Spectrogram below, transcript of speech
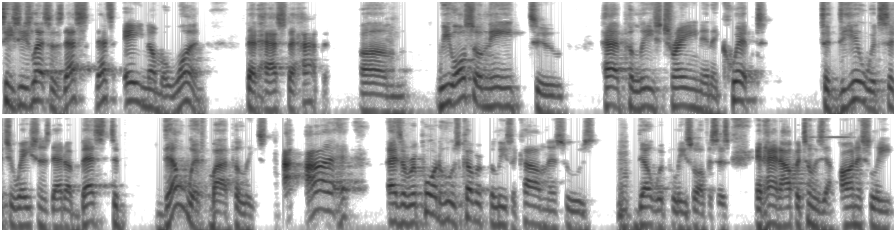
teach these lessons. That's that's a number one that has to happen. Um, we also need to have police trained and equipped to deal with situations that are best to dealt with by police. I, I as a reporter who's covered police, a columnist who's dealt with police officers and had opportunities to honestly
